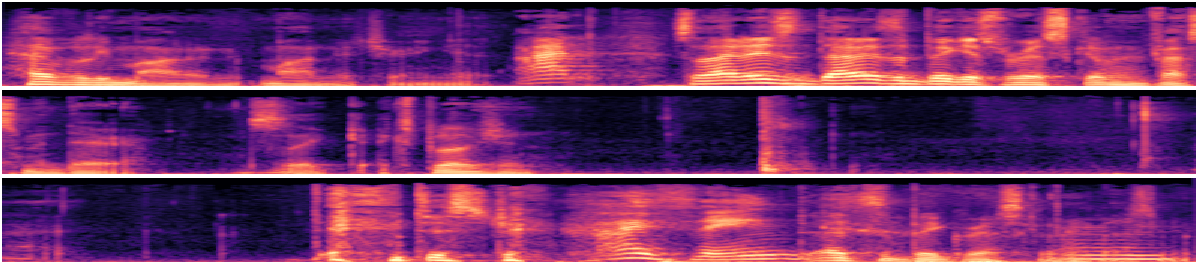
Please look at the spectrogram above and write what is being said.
heavily monitor- monitoring it. I, So that is that is the biggest risk of investment there. It's like explosion. Distri- I think. That's a big risk of Mm. investment.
